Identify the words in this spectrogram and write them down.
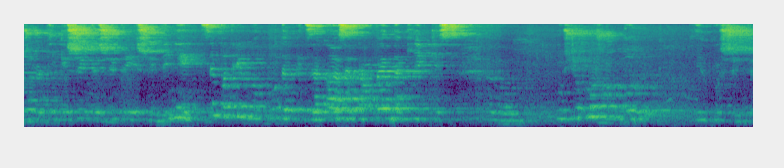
заохочувати тільки шити, шити і шити. Ні, це потрібно буде під закази, там певна кількість, е, ну, щоб можна було їх пошити.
